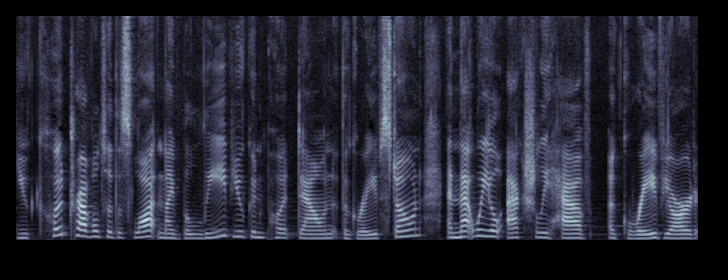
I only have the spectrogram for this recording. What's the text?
you could travel to this lot and I believe you can put down the gravestone and that way you'll actually have a graveyard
